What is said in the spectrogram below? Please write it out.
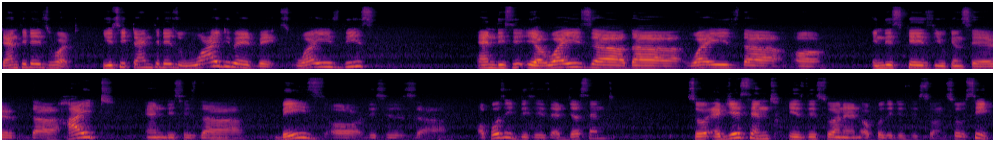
tan theta is what you see tan theta is y divided by x. Why is this and this is yeah, y is uh, the y is the uh, in this case you can say the height and this is the base or this is uh, opposite this is adjacent so adjacent is this one and opposite is this one so see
